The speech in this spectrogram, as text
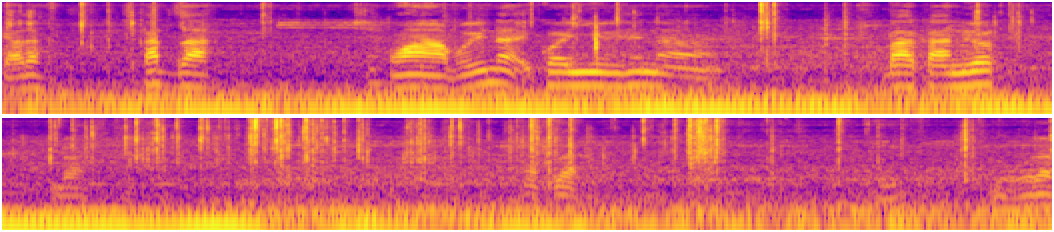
kéo đây cắt ra. Hòa với lại coi như thế là ba ca nước đây. cắt ra đổ đây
